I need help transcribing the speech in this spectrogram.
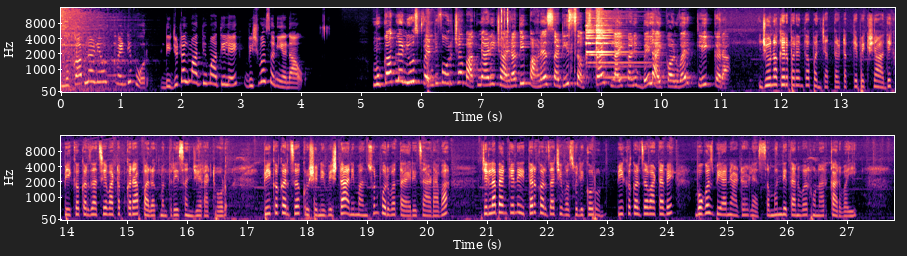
Mukabla news twenty four digital माध्यमातील एक विश्वसनीय नाव. मुकाबला न्यूज ट्वेंटी फोरच्या बातम्या आणि जाहिराती पाहण्यासाठी सबस्क्राईब लाईक आणि बेल आयकॉनवर क्लिक करा. जून अखेरपर्यंत पंच्याहत्तर टक्केपेक्षा अधिक पीक कर्जाचे वाटप करा पालकमंत्री संजय राठोड. पीक कर्ज कृषी निविष्ठा आणि मान्सूनपूर्व तयारीचा आढावा. जिल्हा बँकेने इतर कर्जाची वसुली करून पीक कर्ज वाटावे बोगस बियाणे आढळल्यास संबंधितांवर होणार कारवाई.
